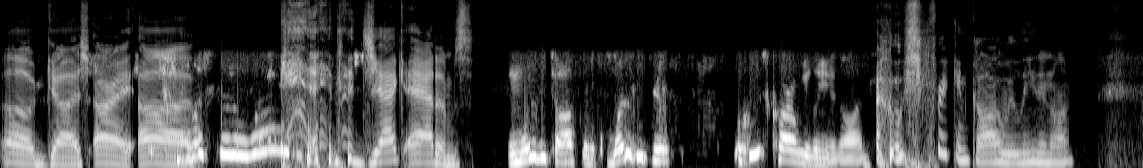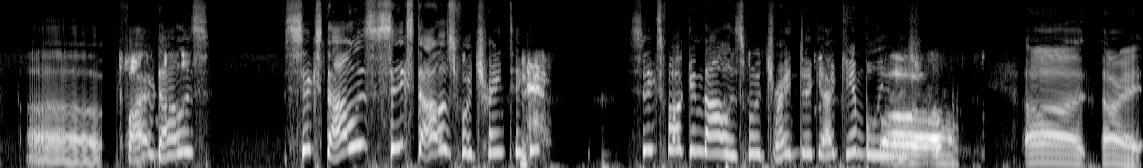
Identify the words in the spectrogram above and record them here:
Oh gosh. All right. Uh Let's away. the Jack Adams. And what are we talking? What are we doing? Whose car are we leaning on? Whose freaking car are we leaning on? Uh five dollars? Six dollars? Six dollars for a train ticket? Six fucking dollars for a train ticket. I can't believe this. Oh, Uh all right.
